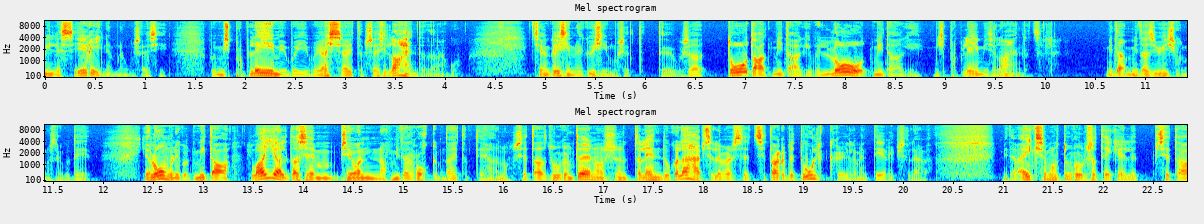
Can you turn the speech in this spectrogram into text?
millest see erineb nagu see asi. või mis probleemi või, või asja aitab see asi lahendada nagu. see on ka esimene küsimus, et, et kui sa toodad midagi või lood midagi, mis probleemi sa lahendad sellega? Mida, mida see ühiskonnas nagu teeb. ja loomulikult, mida laialdasem see on, noh, mida rohkem ta aitab teha, noh, seda suurem tõenäosus on, et ta lendu ka läheb, sellepärast et see tarbijate hulk reglementeerib selle ära. mida väiksemal turul sa tegeled, seda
